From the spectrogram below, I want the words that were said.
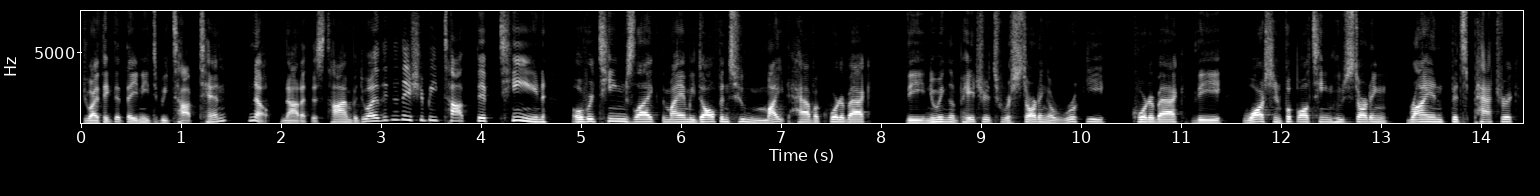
Do I think that they need to be top 10? No, not at this time. But do I think that they should be top 15 over teams like the Miami Dolphins, who might have a quarterback, the New England Patriots, who are starting a rookie quarterback, the Washington football team, who's starting Ryan Fitzpatrick,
